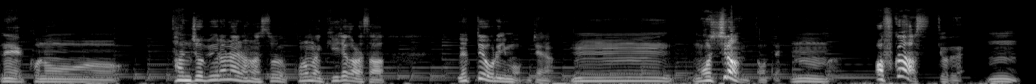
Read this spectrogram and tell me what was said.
ね、この、誕生日占いの話、そう、この前聞いたからさ、やってよ、俺にも、みたいな。うーん、もちろんと思って。うん、オフコースってことで。うん。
